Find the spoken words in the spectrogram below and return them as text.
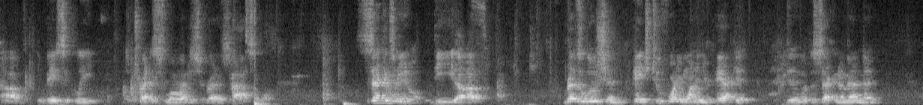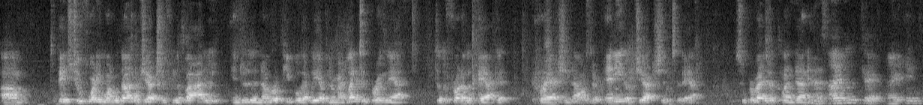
uh, and basically to try to slow any spread as possible. Secondly, the uh, resolution, page 241 in your packet, dealing with the Second Amendment, um, page 241, without objection from the body, and due to the number of people that we have in the room, I'd like to bring that to the front of the packet for action now. Is there any objection to that? Supervisor Clendenning? Yes, I would object. I think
